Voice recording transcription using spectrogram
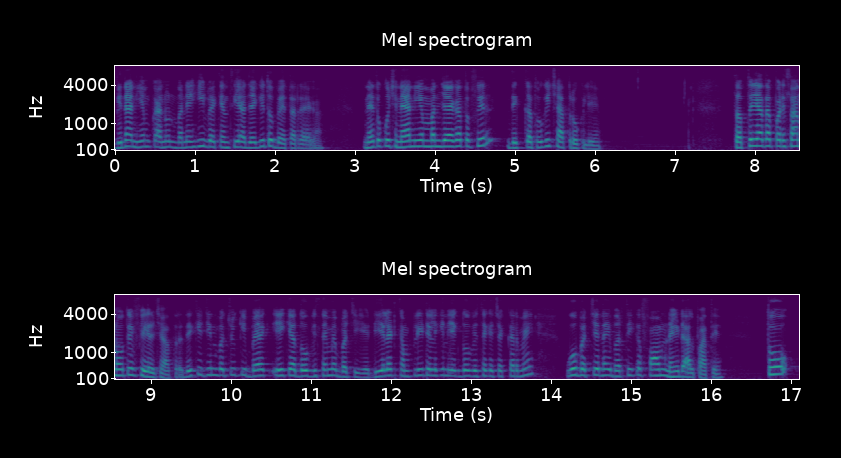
बिना नियम कानून बने ही वैकेंसी आ जाएगी तो बेहतर रहेगा। नहीं तो कुछ नया नियम बन जाएगा तो फिर दिक्कत होगी छात्रों के लिए। सबसे ज़्यादा परेशान होते फेल छात्र। देखिए, जिन बच्चों की बैक एक या दो विषय में बची है, डीएलएड कंप्लीट है, लेकिन एक दो विषय के चक्कर में वो बच्चे नई भर्ती का फॉर्म नहीं डाल पाते। तो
